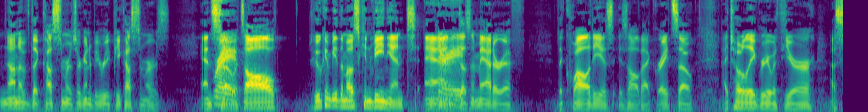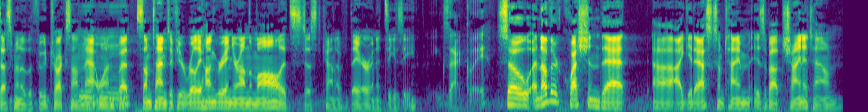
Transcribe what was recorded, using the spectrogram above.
none of the customers are going to be repeat customers. And so it's all who can be the most convenient, and Right. it doesn't matter if the quality is, is all that great. So I totally agree with your assessment of the food trucks on that Mm-hmm. one. But sometimes if you're really hungry and you're on the mall, it's just kind of there and it's easy. exactly. So another question that uh, I get asked sometimes is about Chinatown.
